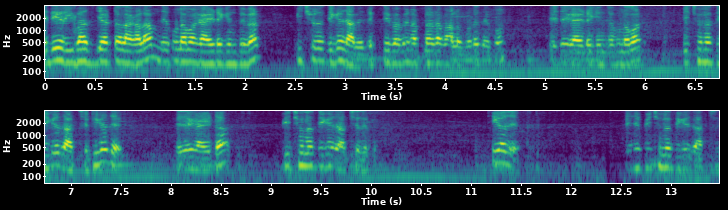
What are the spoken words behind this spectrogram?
এদিকে রিভার্স গিয়ারটা লাগালাম। দেখুন আমার গাড়িটা কিন্তু এবার পিছনের দিকে যাবে। দেখতে পাবেন আপনারা ভালো করে। দেখুন, এই যে গাড়িটা কিন্তু এখন আমার পিছনের দিকে যাচ্ছে, ঠিক আছে? এই যে গাড়িটা পিছনের দিকে যাচ্ছে, দেখুন। ঠিক আছে? এই যে পিছনের দিকে যাচ্ছে।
